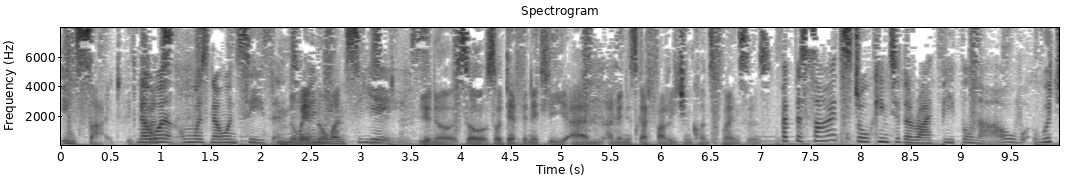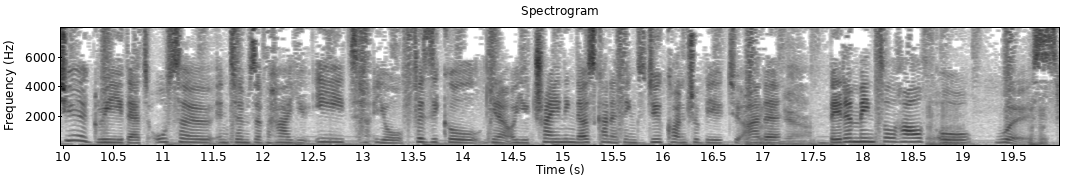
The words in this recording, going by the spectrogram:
inside, it No cuts one, almost no one sees it. no way, no one sees yes. it. You know, so so definitely, um, I mean, it's got far-reaching consequences. But besides talking to the right people now, would you agree that also in terms of how you eat, your physical, you know, are you training, those kind of things do contribute to Mm-hmm. either better mental health or worse?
